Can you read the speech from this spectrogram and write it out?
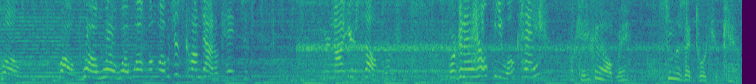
Whoa, whoa, whoa, whoa, whoa, whoa, whoa. Just calm down, okay? Just not yourself. We're, we're gonna help you, okay? Okay, you can help me. As soon as I torch your camp.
